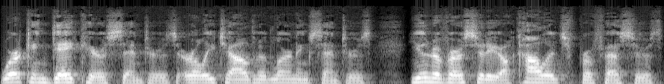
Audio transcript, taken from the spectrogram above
working daycare centers, early childhood learning centers, university or college professors,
